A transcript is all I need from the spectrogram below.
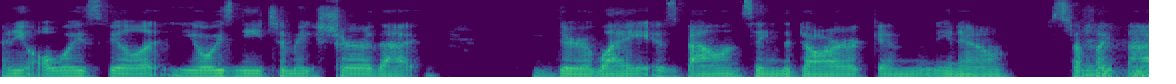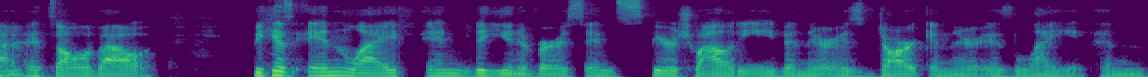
and you always feel it. You always need to make sure that their light is balancing the dark and you know stuff like that. hmm It's all about because in life, in the universe, in spirituality even there is dark and there is light and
